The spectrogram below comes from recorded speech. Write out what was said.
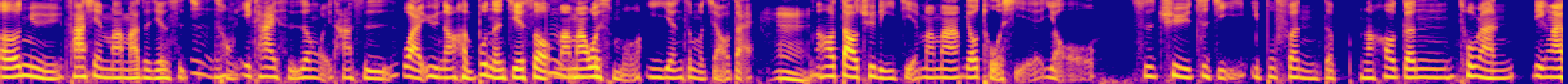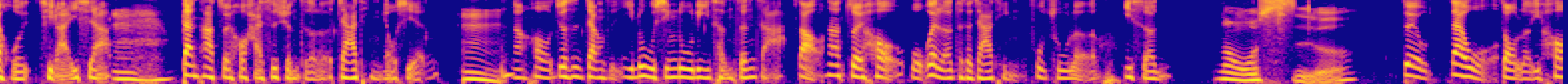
儿女发现妈妈这件事情，从一开始认为她是外遇，然后很不能接受妈妈为什么遗言这么交代，嗯，然后到去理解妈妈有妥协，有失去自己一部分的，然后跟突然恋爱回起来一下，嗯，但她最后还是选择了家庭优先，嗯，然后就是这样子一路心路历程挣扎到那最后，我为了这个家庭付出了一生，那我死了。对，在我走了以后，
